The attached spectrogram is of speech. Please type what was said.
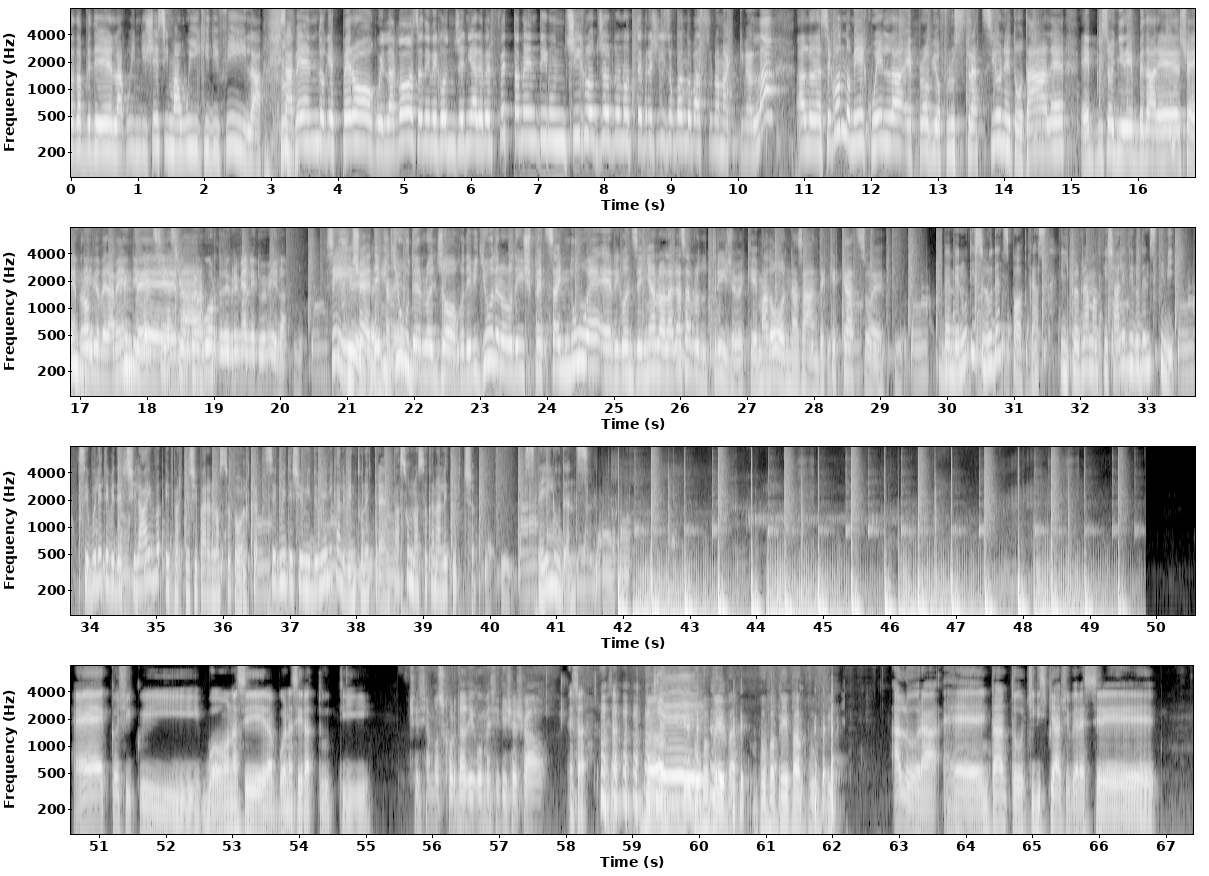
andato a vedere la quindicesima wiki di fila, sapendo che però quella cosa deve congeniare perfettamente in un ciclo giorno-notte preciso quando passa una macchina là. Allora, secondo me quella è proprio frustrazione totale e bisognerebbe dare, cioè, Quindi- proprio veramente... Quindi qualsiasi una- open world dei primi anni 2000. Sì, Sì, cioè devi chiuderlo il gioco, devi chiuderlo, lo devi spezzare in due e riconsegnarlo alla casa produttrice perché madonna santa, e che cazzo è? Benvenuti su Ludens Podcast, il programma ufficiale di Ludens TV. Se volete vederci live e partecipare al nostro talk, seguiteci ogni domenica alle 21.30 sul nostro canale Twitch. Stay Ludens! Eccoci qui, buonasera, buonasera a tutti. Ci siamo scordati come si dice ciao. Esatto, esatto. Allora, eh, intanto ci dispiace per essere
